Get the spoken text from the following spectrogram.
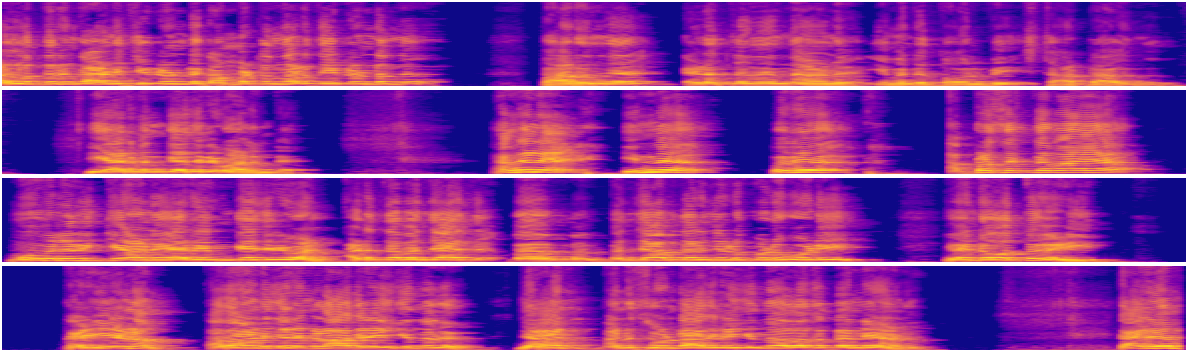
കള്ളത്തരം കാണിച്ചിട്ടുണ്ട് കമ്മട്ടം നടത്തിയിട്ടുണ്ടെന്ന് പറഞ്ഞ ഇടത്ത് നിന്നാണ് ഇവന്റെ തോൽവി സ്റ്റാർട്ടാകുന്നത്. ഈ അരവിന്ദ് കേജ്രിവാളിന്റെ. അങ്ങനെ ഇന്ന് ഒരു അപ്രസക്തമായ മൂവിൽ നിൽക്കുകയാണ് അരവിന്ദ് കെജ്രിവാൾ. അടുത്ത പഞ്ചായത്ത് പഞ്ചാബ് തെരഞ്ഞെടുപ്പോട് കൂടി ഇവന്റെ ഓത്ത് കഴിയും കഴിയണം. അതാണ് ജനങ്ങൾ ആഗ്രഹിക്കുന്നത്. ഞാൻ മനസ്സുകൊണ്ട് ആഗ്രഹിക്കുന്നത് അതൊക്കെ തന്നെയാണ്. കാര്യം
